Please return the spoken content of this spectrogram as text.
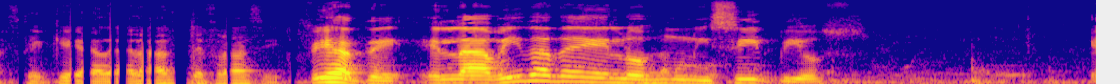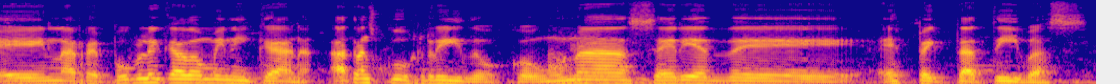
Así que adelante, Francis. Fíjate, en la vida de los municipios en la República Dominicana ha transcurrido con una serie de expectativas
